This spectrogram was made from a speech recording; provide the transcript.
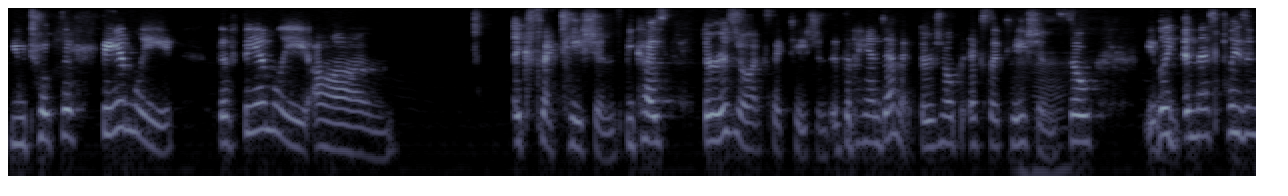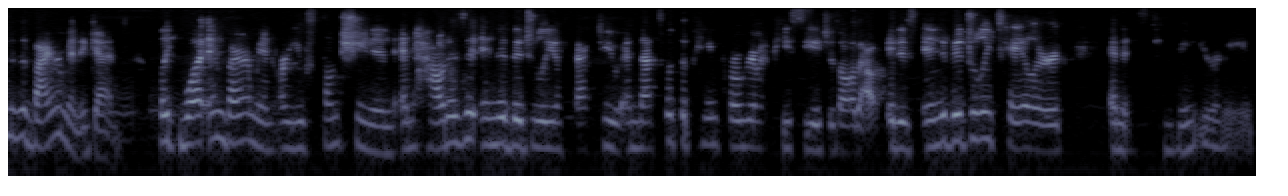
You took the family the family um expectations because there is no expectations it's a pandemic there's no expectations Mhm. so like and this plays into the environment again like what environment are you functioning in and how does it individually affect you and that's what the pain program at pch is all about it is individually tailored and it's to meet your needs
